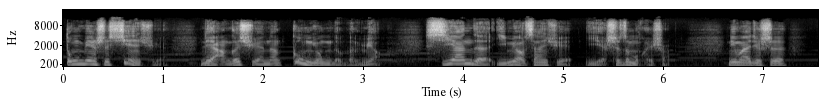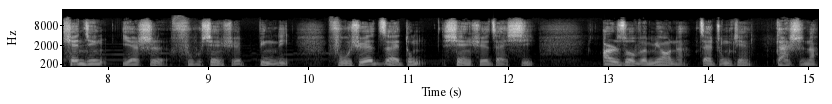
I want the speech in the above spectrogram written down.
东边是县学，两个学呢共用的文庙。西安的一庙三学也是这么回事儿。另外就是天津也是府县学并立，府学在东，县学在西，二座文庙呢在中间。但是呢，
